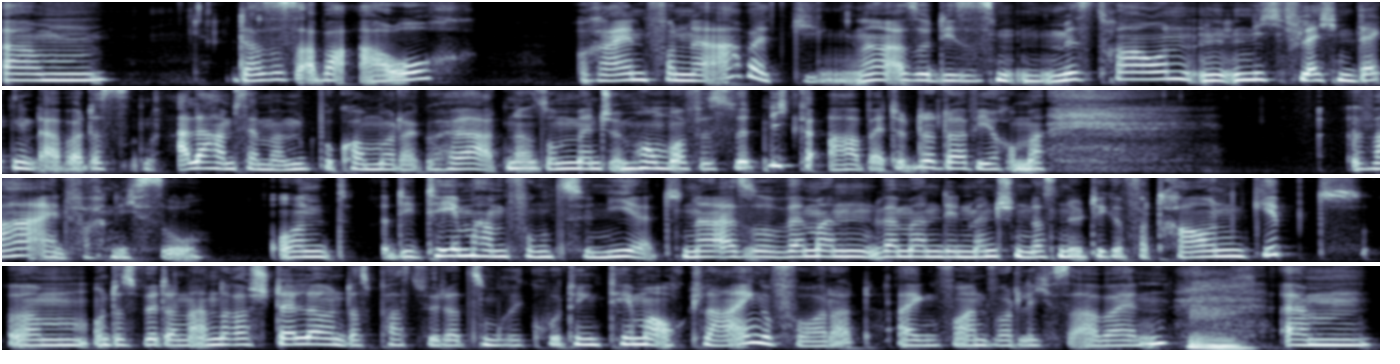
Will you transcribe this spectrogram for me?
ähm, dass es aber auch rein von der Arbeit ging. Ne? Also dieses Misstrauen, nicht flächendeckend, aber das, alle haben es ja mal mitbekommen oder gehört. Ne? So ein Mensch im Homeoffice wird nicht gearbeitet oder wie auch immer. War einfach nicht so. Und die Themen haben funktioniert. Ne? Also wenn man, wenn man den Menschen das nötige Vertrauen gibt, ähm, und das wird an anderer Stelle, und das passt wieder zum Recruiting-Thema, auch klar eingefordert, eigenverantwortliches Arbeiten, mhm. ähm,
